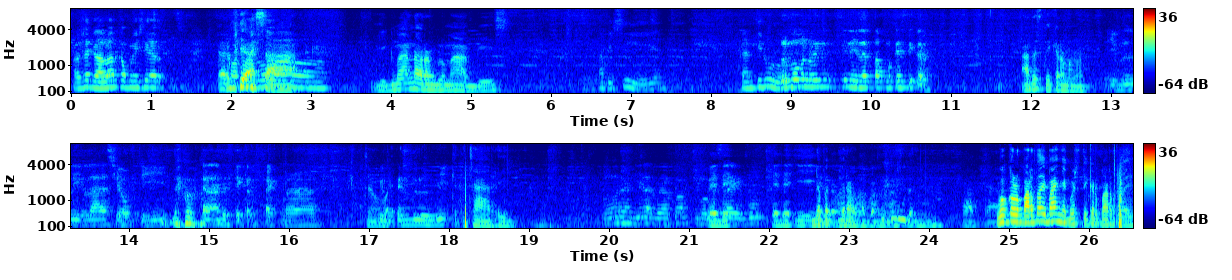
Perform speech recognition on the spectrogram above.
Harusnya galon kamu isi air. Biasa. Ya gimana orang belum habis. Habisin. Ganti dulu. Lu mau menuin ini laptop pakai stiker? Ada stiker lo? Ya belilah Shopee. kan ada stiker pack nah. Coba Gue kan beli. kita cari. Murah gila berapa? BD. 15 ribu. PDI Dapat gitu, berapa? Abang Nasdem Partai. Gua kalau partai banyak gua stiker partai.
